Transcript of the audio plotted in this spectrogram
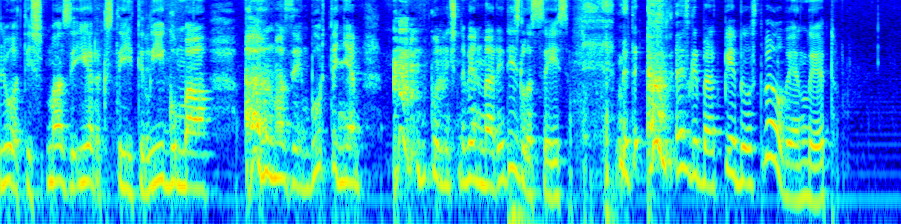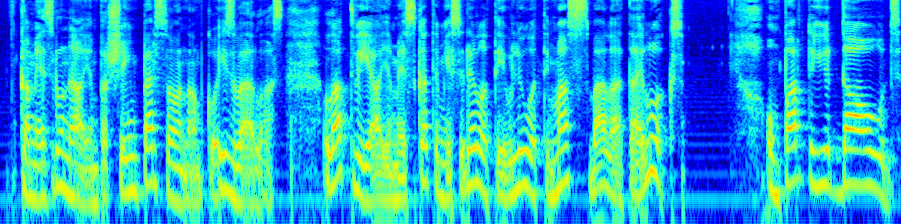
ļoti mazi ierakstīti līgumā, maziem burtiņiem, kur viņš nevienmēr ir izlasījis. Bet es gribētu piebilst vēl vienu lietu. Kā mēs runājam par šīm personām, ko izvēlās Latvijā, ja mēs skatāmies, ir relatīvi ļoti mazs vēlētāju lokus. Un partiju ir daudz.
